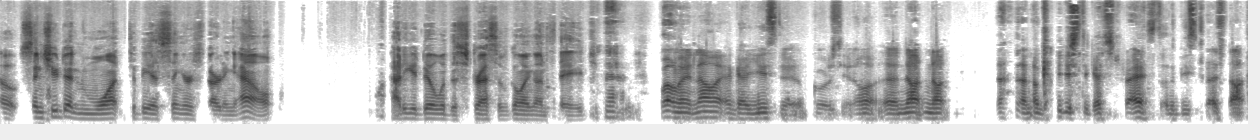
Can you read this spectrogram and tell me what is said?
so since you didn't want to be a singer starting out, how do you deal with the stress of going on stage? Well, man, now I got used to it, of course, you know. Uh, not, not, I'm not used to get stressed or to be stressed out.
